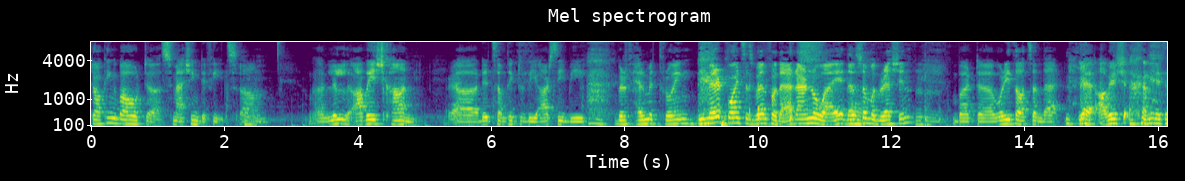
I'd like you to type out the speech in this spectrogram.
talking about uh, smashing defeats, um, a little Avesh Khan Right. Uh, did something to the RCB. Bit of helmet throwing. Demerit points as well for that. I don't know why. There's some aggression. Mhm. But uh, what are your thoughts on that? yeah, Avesh. I mean, it's,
